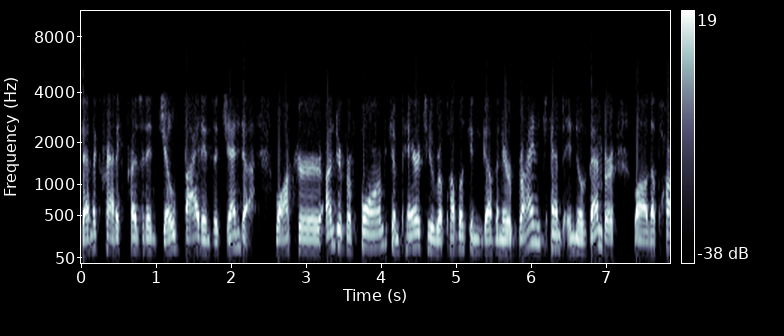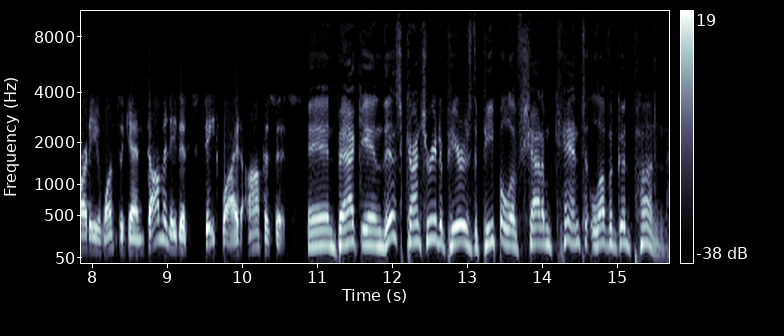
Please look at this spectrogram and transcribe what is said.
Democratic President Joe Biden's agenda. Walker underperformed compared to Republican Governor Brian Kemp in November, while the party once again dominated statewide offices. And back in this country, it appears the people of Chatham Kent love a good pun.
